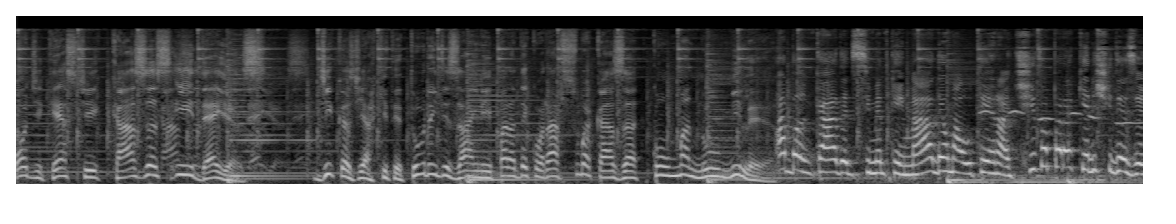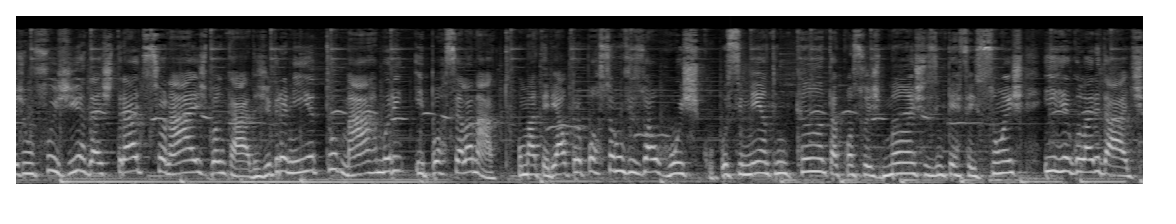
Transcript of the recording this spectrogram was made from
Podcast Casas e Ideias. Dicas de arquitetura e design para decorar sua casa com Manu Miller. A bancada de cimento queimado é uma alternativa para aqueles que desejam fugir das tradicionais bancadas de granito, mármore e porcelanato. O material proporciona um visual rústico. O cimento encanta com suas manchas, imperfeições e irregularidade.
